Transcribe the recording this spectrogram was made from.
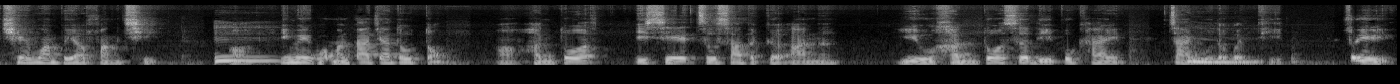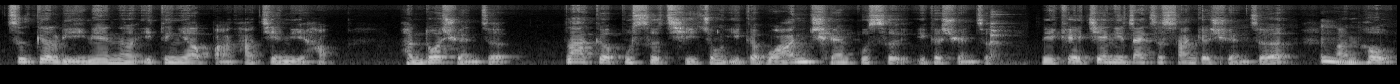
千万不要放弃。哦，因为我们大家都懂，哦，很多一些自杀的个案呢。有很多是离不开债务的问题，嗯，所以这个理念呢，一定要把它建立好。很多选择，那个不是其中一个，完全不是一个选择。你可以建立在这三个选择，然后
